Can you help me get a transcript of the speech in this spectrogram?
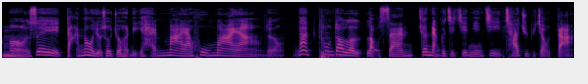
嗯，嗯，所以打闹有时候就很厉害，骂呀、互骂呀这种。那碰到了老三跟两个姐姐年纪差距比较大，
